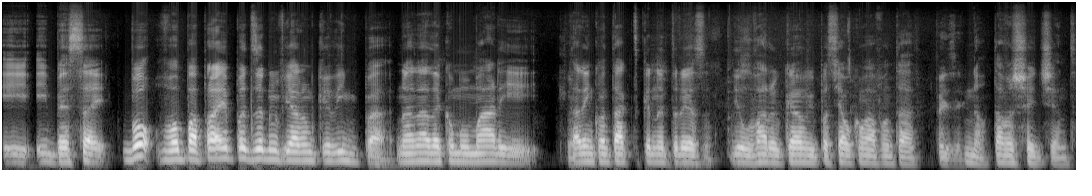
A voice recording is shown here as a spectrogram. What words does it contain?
e, e pensei, bom, vou para a praia para desanuviar um bocadinho, pá. Não há nada como o mar e estar em contacto com a natureza e levar o cão e passear o cão à vontade. Pois é. Não, estava cheio de gente.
